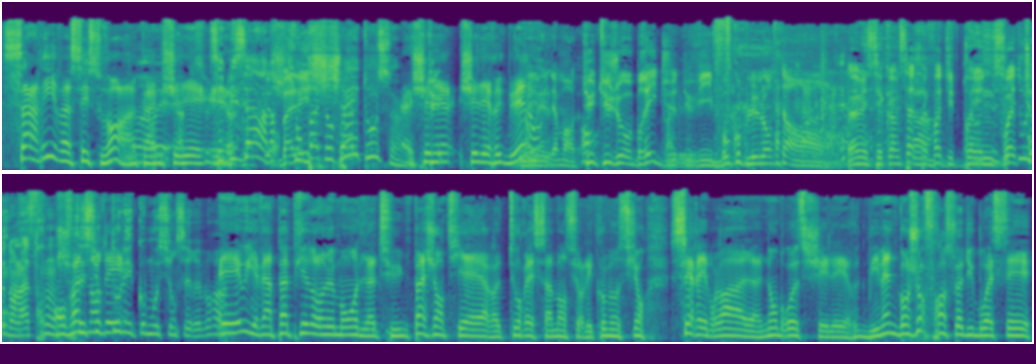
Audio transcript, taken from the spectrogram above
Ça arrive assez souvent, hein, quand même, chez les, C'est bizarre, alors Bah, qu'ils les sont pas chats- dopés tous. euh, chez les, chez les. Non, mais- Évidemment, tu, tu joues au bridge, tu vis beaucoup plus longtemps. Ouais, mais c'est comme ça, chaque fois tu te prenais une voiture les- dans la tronche. On va C'est demander. surtout les commotions cérébrales. Et oui, il y avait un papier dans Le Monde là-dessus, une page entière euh, tout récemment sur les commotions cérébrales euh, nombreuses chez les rugbymen. Bonjour François Duboisset.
